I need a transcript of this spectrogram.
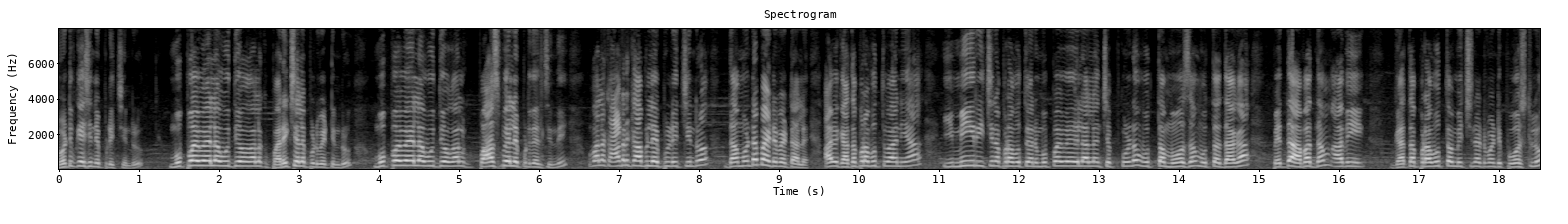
నోటిఫికేషన్ ఎప్పుడు ఇచ్చిండ్రు? ముప్పై వేల ఉద్యోగాలకు పరీక్షలు ఎప్పుడు పెట్టిండ్రు? ముప్పై వేల ఉద్యోగాలకు పాస్ పేలు ఎప్పుడు తెలిసింది? వాళ్ళకి ఆర్డర్ కాపీలు ఎప్పుడు ఇచ్చిండ్రో? దమ్ముంటే బయట పెట్టాలి. అవి గత ప్రభుత్వానియా? ఈ మీరు ఇచ్చిన ప్రభుత్వాన్ని ముప్పై వేలని చెప్పుకుంటే ఉత్త మోసం ఉత్త దగ పెద్ద అబద్ధం. అవి గత ప్రభుత్వం ఇచ్చినటువంటి పోస్టులు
